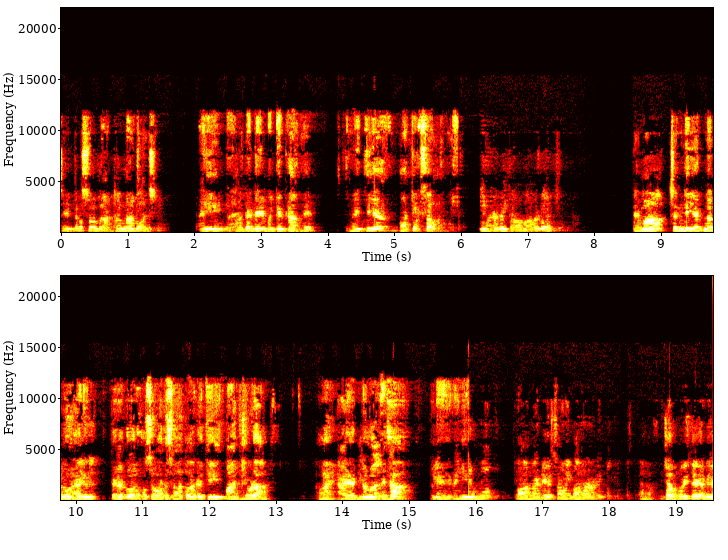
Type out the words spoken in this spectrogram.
ચૈત્ર સુદ આઠમના રોજ અહીં ભાગરદેવી મંદિર ખાતે દ્વિતીય પાટોત્સવનું આયોજન કરવામાં આવેલું હતું. એમાં ચંડી યજ્ઞનું આયોજન કરેલું હતું. સવારે સાત વાગ્યાથી પાંચ જોડા આ યજ્ઞ યજ્ઞમાં બેઠા અને અહીં બાર વાગે સાડા બાર વાગે પૂજા પૂરી થઈ અને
